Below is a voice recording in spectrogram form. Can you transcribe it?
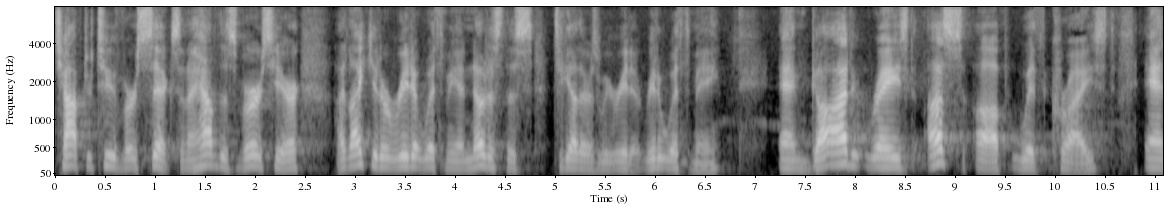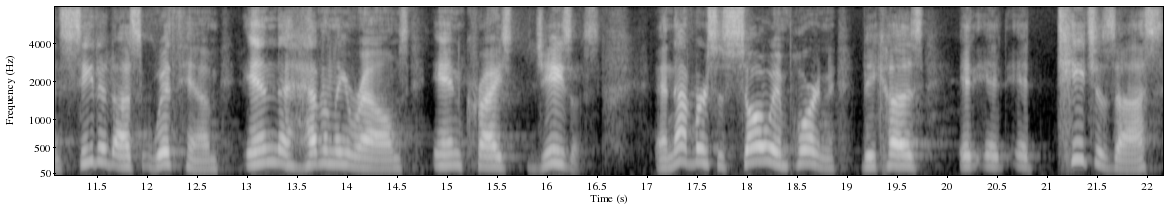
chapter 2, verse 6. And I have this verse here. I'd like you to read it with me and notice this together as we read it. Read it with me. And God raised us up with Christ and seated us with him in the heavenly realms in Christ Jesus. And that verse is so important because it, it, it teaches us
